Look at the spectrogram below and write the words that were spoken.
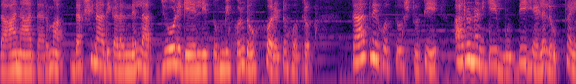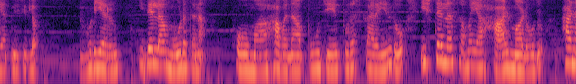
ದಾನ, ಧರ್ಮ, ದಕ್ಷಿಣಾದಿಗಳನ್ನೆಲ್ಲ ಜೋಳಿಗೆಯಲ್ಲಿ ತುಂಬಿಕೊಂಡು ಹೊರಟು ಹೋದ್ರು. ರಾತ್ರಿ ಹೊತ್ತು ಶ್ರುತಿ ಅರುಣನಿಗೆ ಬುದ್ಧಿ ಹೇಳಲು ಪ್ರಯತ್ನಿಸಿದ್ಲು. ನೋಡಿ ಅರುಣ್, ಇದೆಲ್ಲ ಮೂಢತನ. ಹೋಮ, ಹವನ, ಪೂಜೆ, ಪುರಸ್ಕಾರ ಎಂದು ಇಷ್ಟೆಲ್ಲ ಸಮಯ ಹಾಳು ಮಾಡುವುದು ಹಣ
